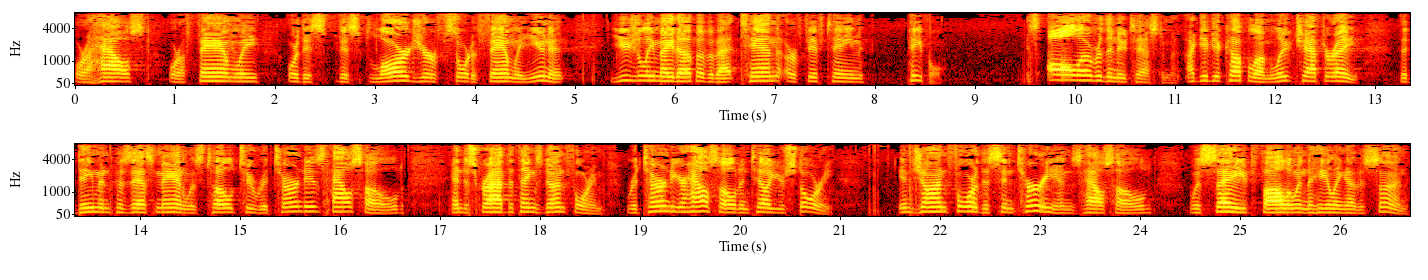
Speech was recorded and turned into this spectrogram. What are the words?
or a house or a family or this, this larger sort of family unit, usually made up of about 10 or 15 people. It's all over the New Testament. I give you a couple of them. Luke chapter 8 the demon possessed man was told to return to his household and describe the things done for him. Return to your household and tell your story. In John 4, the centurion's household was saved following the healing of his son.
